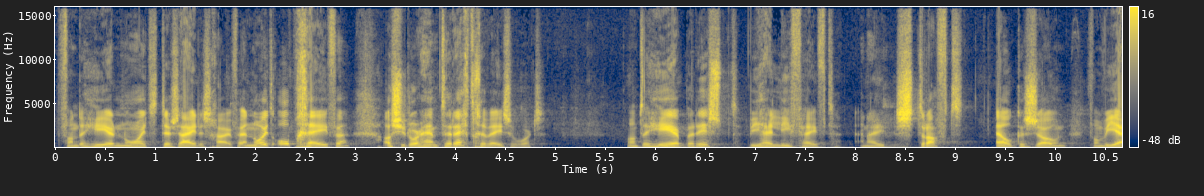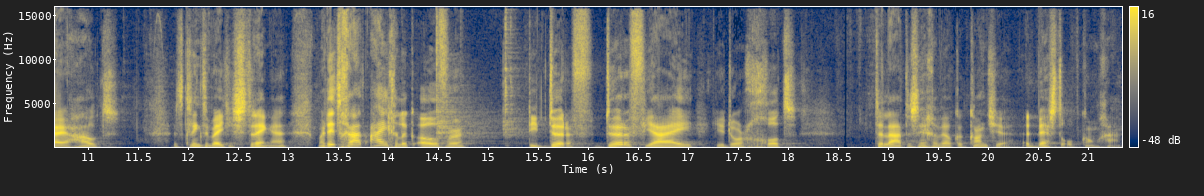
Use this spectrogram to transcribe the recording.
van de Heer nooit terzijde schuiven en nooit opgeven als je door Hem terechtgewezen wordt. Want de Heer berispt wie Hij lief heeft en Hij straft elke zoon van wie Hij houdt. Het klinkt een beetje streng, hè? Maar dit gaat eigenlijk over die durf. Durf jij je door God te laten zeggen welke kant je het beste op kan gaan?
